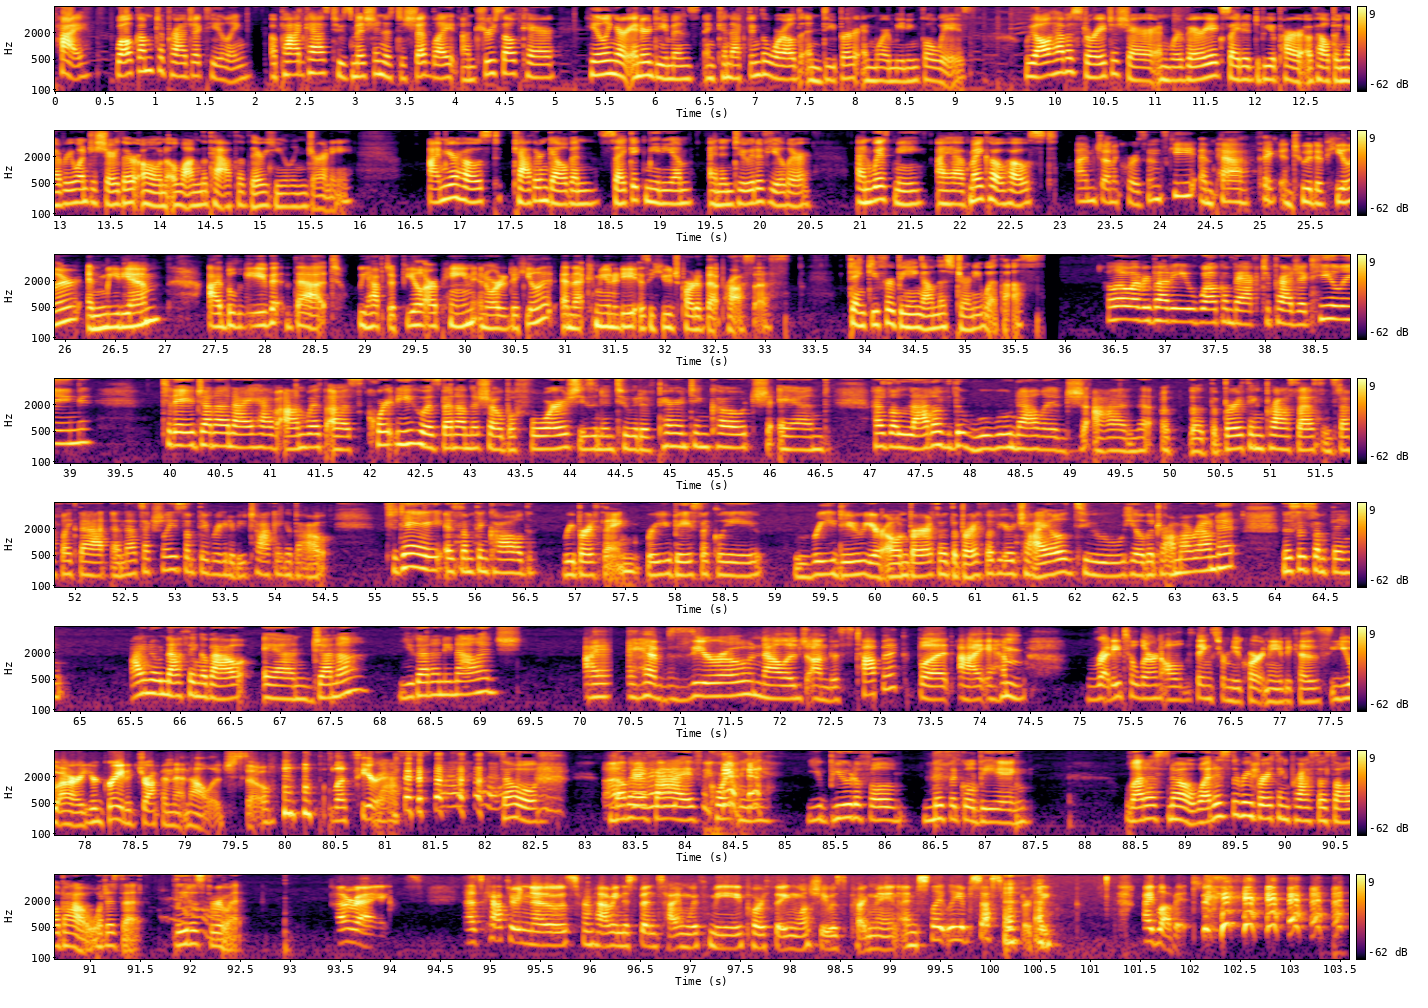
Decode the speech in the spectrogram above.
Hi, welcome to Project Healing, a podcast whose mission is to shed light on true self care, healing our inner demons, and connecting the world in deeper and more meaningful ways. We all have a story to share, and we're very excited to be a part of helping everyone to share their own along the path of their healing journey. I'm your host, Katherine Galvin, psychic medium and intuitive healer, and with me, I have my co host. I'm Jenna Korzinski, empathic intuitive healer and medium. I believe that we have to feel our pain in order to heal it, and that community is a huge part of that process. Thank you for being on this journey with us. Hello, everybody. Welcome back to Project Healing. Today, Jenna and I have on with us Courtney, who has been on the show before. She's an intuitive parenting coach and has a lot of the woo woo knowledge on uh, the, the birthing process and stuff like that. And that's actually something we're going to be talking about today is something called rebirthing, where you basically redo your own birth or the birth of your child to heal the trauma around it. This is something I know nothing about. And Jenna, you got any knowledge? I have zero knowledge on this topic, but I am ready to learn all the things from you, Courtney, because you are you're great at dropping that knowledge. So let's hear yes. it. so, mother okay. of five, Courtney, you beautiful mythical being. Let us know what is the rebirthing process all about? What is it? Lead us through it. All right. As Catherine knows from having to spend time with me, poor thing, while she was pregnant, I'm slightly obsessed with birthing. I love it.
